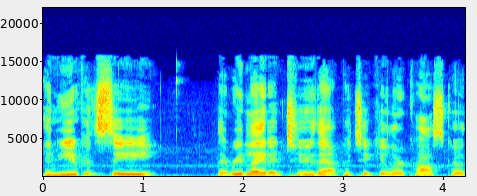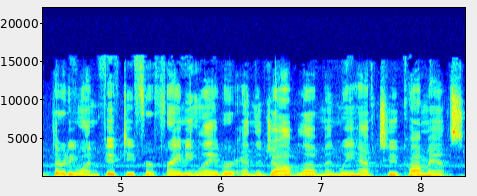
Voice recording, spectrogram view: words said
And you can see that related to that particular cost code 3150 for framing labor and the job Loveman, we have two comments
